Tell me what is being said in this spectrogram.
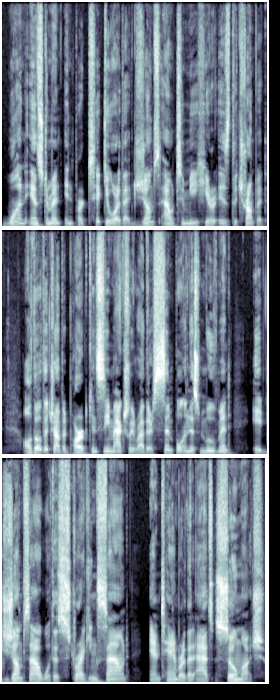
One instrument in particular that jumps out to me here is the trumpet. Although the trumpet part can seem actually rather simple in this movement, it jumps out with a striking sound and timbre that adds so much.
